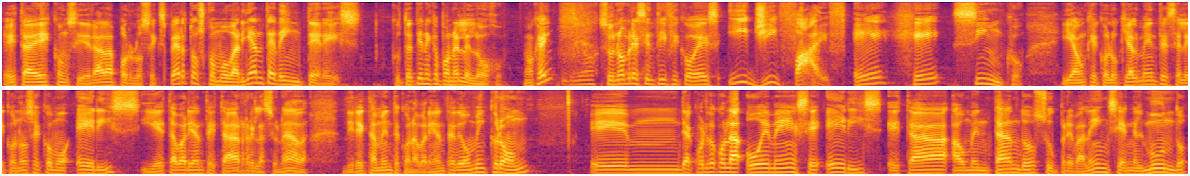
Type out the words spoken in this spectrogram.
Esta es considerada por los expertos como variante de interés que usted tiene que ponerle el ojo, ¿ok? Su nombre científico es EG5, EG5, y aunque coloquialmente se le conoce como ERIS, y esta variante está relacionada directamente con la variante de Omicron, Em, de acuerdo con la OMS, ERIS está aumentando su prevalencia en el mundo,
